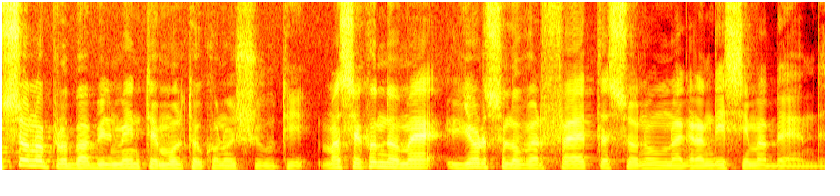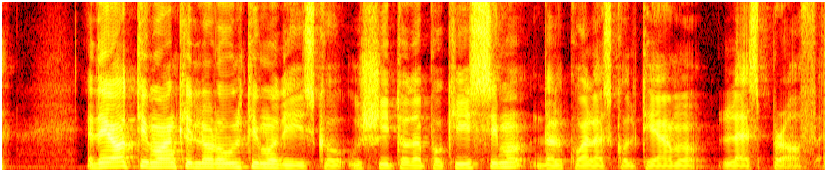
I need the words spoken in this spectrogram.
Non sono probabilmente molto conosciuti, ma secondo me gli Orso Overfat sono una grandissima band. Ed è ottimo anche il loro ultimo disco, uscito da pochissimo, dal quale ascoltiamo Less Prophet.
